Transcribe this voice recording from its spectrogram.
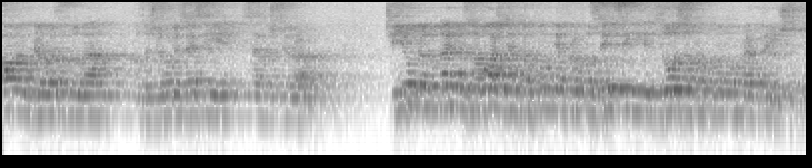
схвалений для розгляду на позачерговій сесії селищної ради. Чи є у депутатів зауваження доповнення пропозиції до запропонованого проекту рішення?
